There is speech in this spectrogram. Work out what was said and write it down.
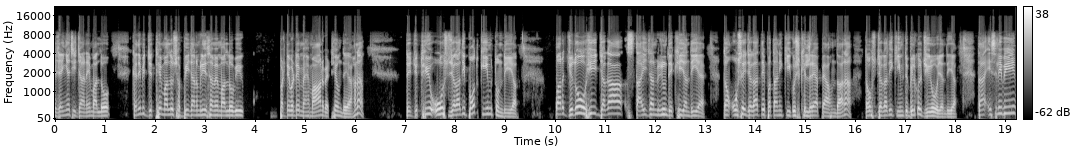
ਅਜਿਹੀਆਂ ਚੀਜ਼ਾਂ ਨੇ, ਮੰਨ ਲਓ ਕਹਿੰਦੇ ਵੀ ਜਿੱਥੇ ਮੰਨ ਲਓ 26 ਜਨਵਰੀ ਸਮੇਂ ਮੰਨ ਲਓ ਵੀ ਵੱਡੇ ਵੱਡੇ ਮਹਿਮਾਨ ਬੈਠੇ ਹੁੰਦੇ ਆ, ਹਨਾ? ਤੇ ਜਿੱਥੇ ਉਸ ਜਗ੍ਹਾ ਦੀ ਬਹੁਤ ਕੀਮਤ ਹੁੰਦੀ ਆ ਪਰ ਜਦੋਂ ਉਹੀ ਜਗ੍ਹਾ 27 ਜਨਵਰੀ ਨੂੰ ਦੇਖੀ ਜਾਂਦੀ ਹੈ ਤਾਂ ਉਸੇ ਜਗ੍ਹਾ ਤੇ ਪਤਾ ਨਹੀਂ ਕੀ ਕੁਝ ਰਿਹਾ ਪਿਆ ਹੁੰਦਾ ਨਾ ਤਾਂ ਉਸ ਜਗ੍ਹਾ ਦੀ ਕੀਮਤ ਬਿਲਕੁਲ ਜ਼ੀਰੋ ਹੋ ਜਾਂਦੀ ਆ। ਤਾਂ ਇਸ ਲਈ ਵੀ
